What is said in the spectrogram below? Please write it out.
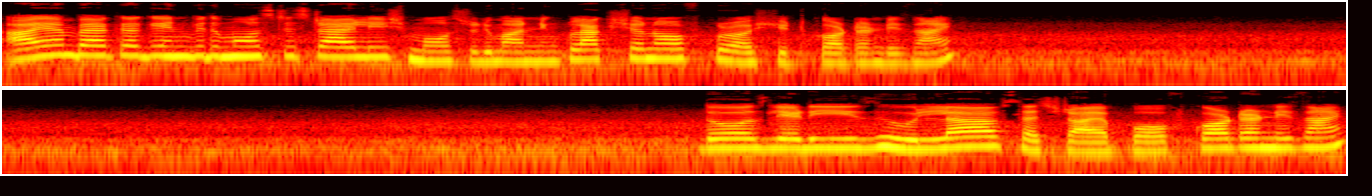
I am back again with the most stylish, most demanding collection of crochet cotton design. Those ladies who love such type of cotton design.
